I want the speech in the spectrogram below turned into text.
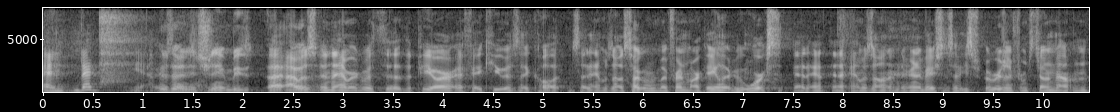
And that, yeah. It was interesting because I, I was enamored with the, the PR FAQ, as they call it inside Amazon. I was talking with my friend Mark Ehlert, who works at, at Amazon and their innovation stuff. He's originally from Stone Mountain.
